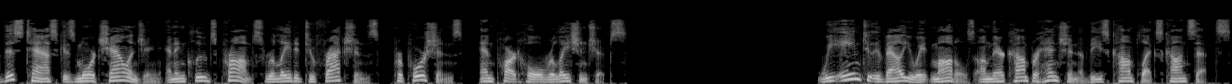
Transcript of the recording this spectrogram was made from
This task is more challenging and includes prompts related to fractions, proportions, and part whole relationships. We aim to evaluate models on their comprehension of these complex concepts.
